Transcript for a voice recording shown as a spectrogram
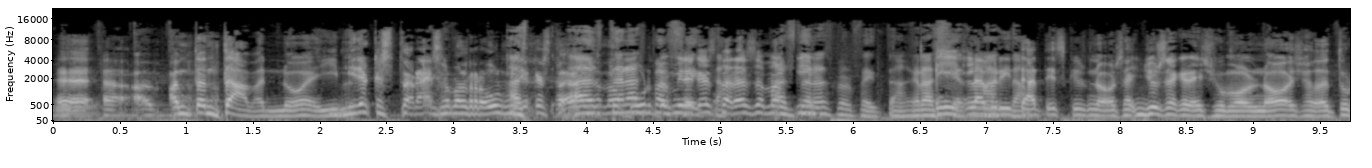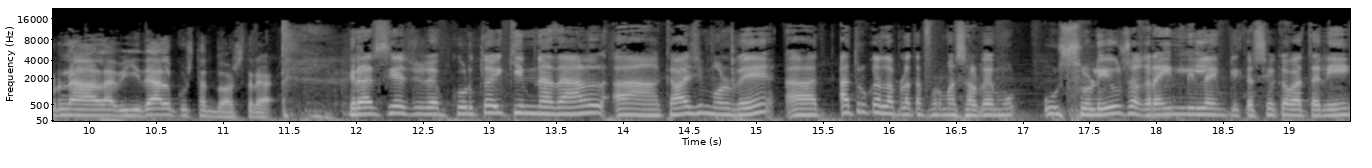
eh, eh, em tentaven, no? I mira que estaràs amb el Raül, mira que estaràs amb el Curto, mira que estaràs amb Quim. Estaràs perfecte. I Gràcies, la Magda. veritat és que no, o sigui, jo us agraeixo molt, no?, això de tornar a la vida al costat vostre. Gràcies, Josep Curto i Quim Nadal. Uh, que vagi molt bé. Uh, ha trucat la plataforma Salvem Solius agraint-li la implicació que va tenir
